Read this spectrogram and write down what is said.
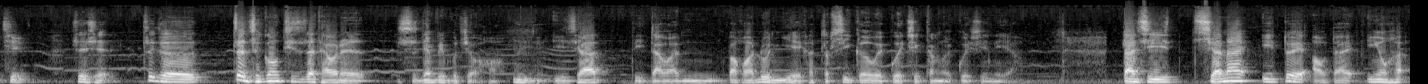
请，谢谢。这个郑成功，其实在台湾的。时间并不久哈，嗯，以前伫台湾包括论业，他十四个月过七天的过生日啊。但是现在一对后代应用很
